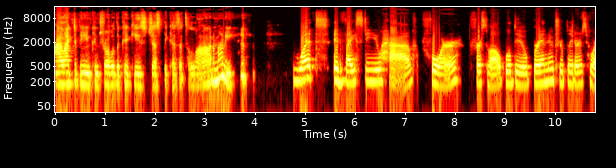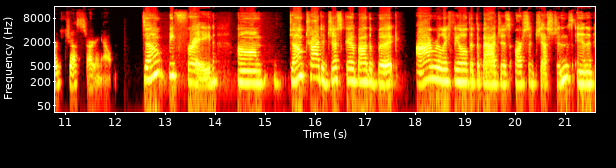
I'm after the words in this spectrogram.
I like to be in control of the cookies just because it's a lot of money. what advice do you have for, first of all, we'll do brand new troop leaders who are just starting out? Don't be afraid. Um, don't try to just go by the book. I really feel that the badges are suggestions, and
